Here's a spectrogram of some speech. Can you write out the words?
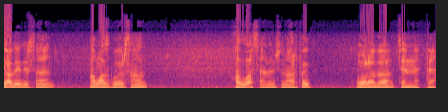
yad edirsən, namaz qılırsan, Allah sənin üçün artıq orada, cənnətdə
